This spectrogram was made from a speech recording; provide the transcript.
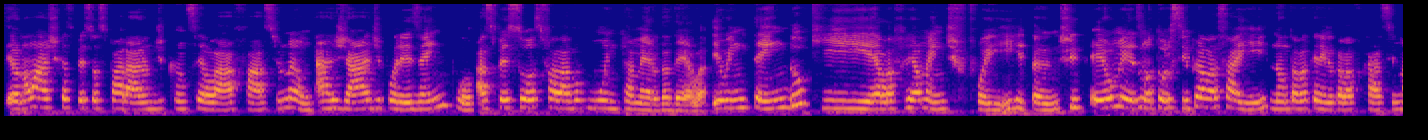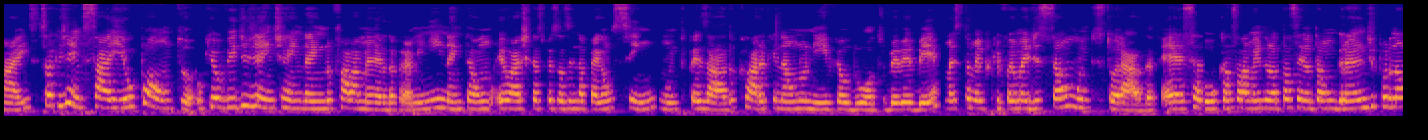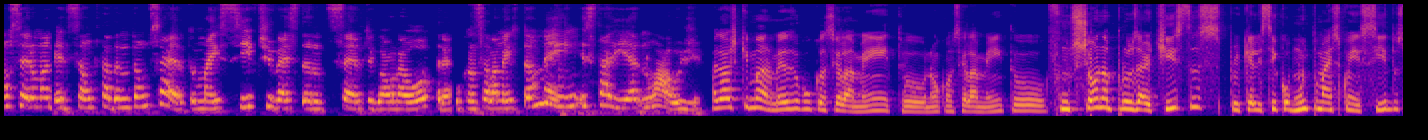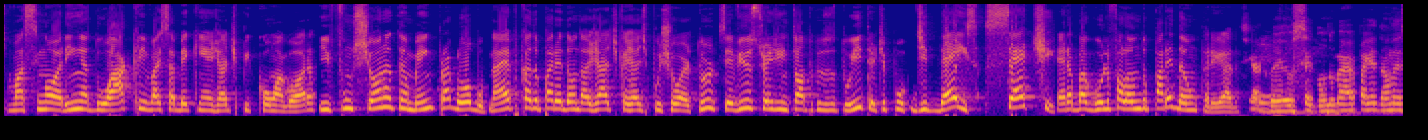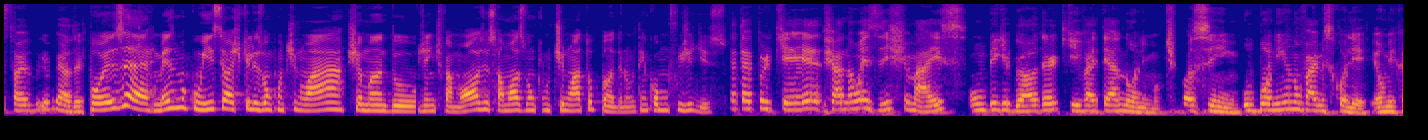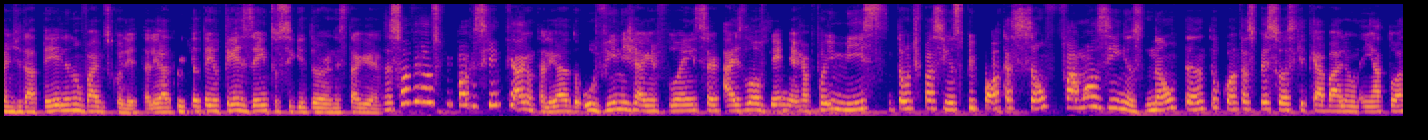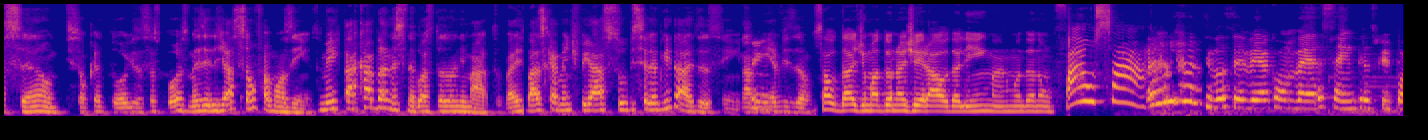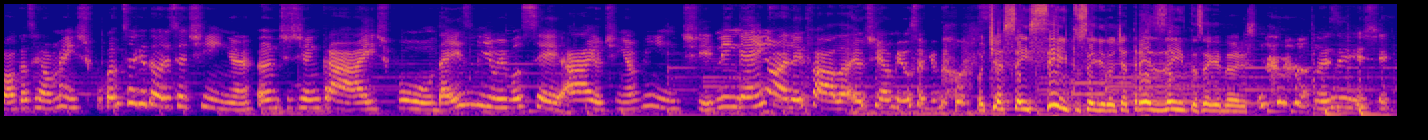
Eu não acho que as pessoas pararam de cancelar fácil, não. A Jade, por exemplo, as pessoas falavam muita merda dela. Eu entendo que ela realmente foi irritante. Eu mesma torci pra ela sair, não tava querendo que ela ficasse mais. Só que, gente, saiu, ponto. O que eu vi de gente ainda indo falar merda pra menina, então eu acho que as pessoas ainda pegam sim, muito pesado. Claro que não no nível do outro BBB, mas também porque foi uma edição muito estourada. Essa, o cancelamento não tá sendo tão grande por não ser uma edição que tá dando tão certo. Mas se tivesse dando certo igual na outra, o cancelamento também estaria no auge. Mas eu acho que, mano, mesmo com cancelamento, não cancelamento, funciona pros artistas, porque eles ficam muito mais conhecidos. Uma senhorinha do Acre vai saber quem é Jade Picon agora. E funciona também pra Globo. Na época do paredão da Jade, que a Jade puxou o Arthur, você viu os trending topics do Twitter? Tipo, de 10, 7 era bagulho falando do paredão, tá ligado? Sim. Foi o segundo maior paredão da história do Big Brother. Pois é, mesmo com isso, eu acho que eles vão continuar chamando gente famosa e os famosos vão continuar topando, não tem como fugir disso. Até porque já não existe mais um Big Brother que vai ter anônimo. Tipo assim, o Boninho não vai me escolher. Eu me candidatei, ele não vai me escolher, tá ligado? Porque eu tenho 300 seguidores no Instagram. É só ver os pipocas que entraram, tá ligado? O Vini já era influencer, a Eslovênia já foi Miss. Então, tipo assim, os pipocas são famosinhos. Não tanto quanto as pessoas que trabalham em atuação, que são cantores, essas porras, mas eles já são famosinhos. Meio que tá acabando esse negócio do anonimato. Vai basicamente virar subcelebridades, assim, na Sim. minha visão. Saudade de uma dona Geralda ali, hein, mano, mandando um falsa! Se você vê a conversa entre os pipocas, realmente, tipo, quantos seguidores você tinha antes de entrar? Aí, tipo, 10 mil e você? Ah, eu tinha 20. Ninguém olha e fala, eu tinha mil seguidores. Eu tinha 600 seguidores, eu tinha 300 seguidores. Não existe.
